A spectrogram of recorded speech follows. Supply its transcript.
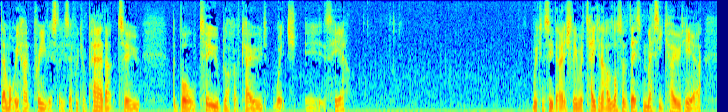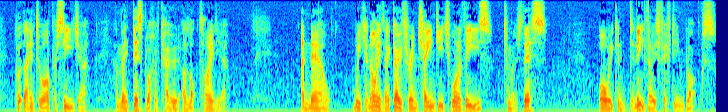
than what we had previously. So if we compare that to the ball 2 block of code which is here. We can see that actually we've taken out a lot of this messy code here put that into our procedure and made this block of code a lot tidier. And now we can either go through and change each one of these to match this or we can delete those 15 blocks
